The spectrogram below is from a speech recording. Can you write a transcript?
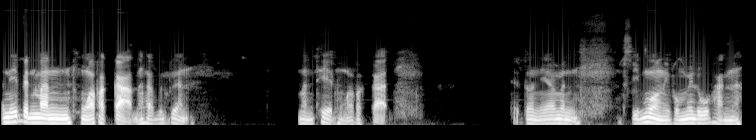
อันนี้เป็นมันหัวผักกาดนะครับเพื่อนๆ มันเทศหัวประกาศ แต่ตัวนี้มันสีม่วงนี่ผมไม่รู้พันนะ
